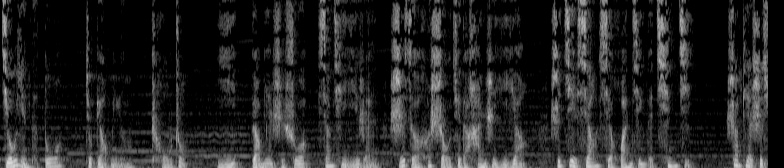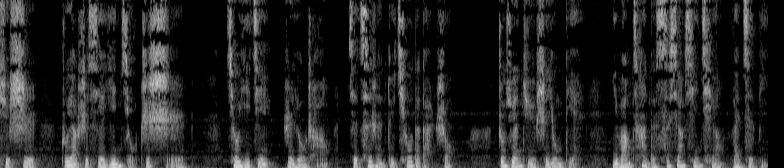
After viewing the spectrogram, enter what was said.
酒饮的多，就表明。愁重，怡表面是说香气宜人，实则和首句的寒日一样，是借香写环境的清寂。上片是叙事，主要是写饮酒之时。秋已尽，日犹长，写词人对秋的感受。中宣句是用典，以王粲的思乡心情来自比。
